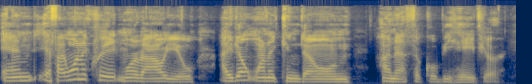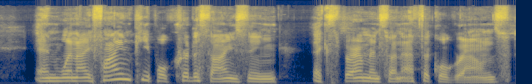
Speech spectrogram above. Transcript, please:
and if I want to create more value, I don't want to condone unethical behavior. And when I find people criticizing experiments on ethical grounds,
